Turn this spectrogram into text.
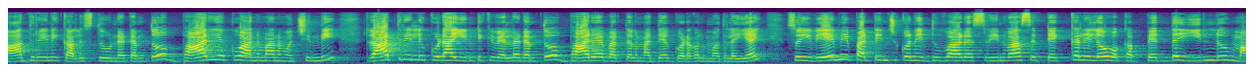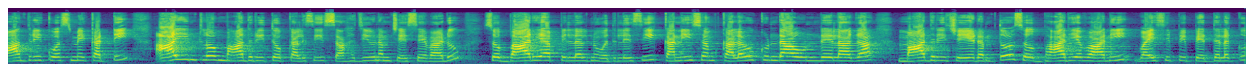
మాధురిని కలుస్తూ ఉండటంతో భార్యకు అనుమానం వచ్చింది. రాత్రిళ్ళు కూడా ఇంటికి వెళ్ళడంతో భార్యాభర్తల మధ్య గొడవలు మొదలయ్యాయి. సో ఇవేమీ పట్టించుకొని దువ్వాడ శ్రీనివాస్ టెక్కలిలో ఒక పెద్ద ఇల్లు మాధురి కోసమే కట్టి ఆ ఇంట్లో మాధురితో కలిసి సహజీవనం చేసేవాడు. సో భార్య పిల్లలను వదిలేసి కనీసం కలవకుండా ఉండేలాగా మాదిరి చేయడంతో సో భార్య వాణి వైసీపీ పెద్దలకు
